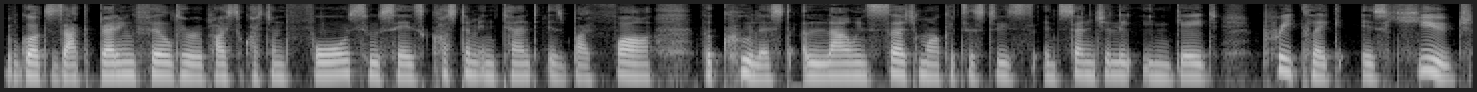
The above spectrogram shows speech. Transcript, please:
We've got Zach Bedingfield who replies to question four, who says, "Custom intent is by far the coolest. Allowing search marketers to essentially engage pre-click is huge."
